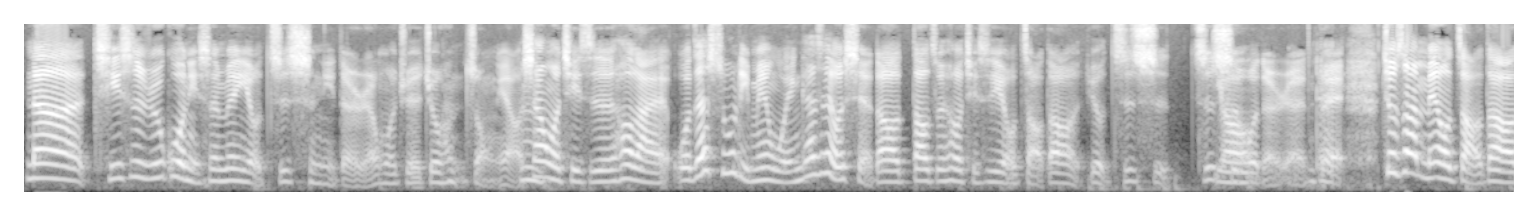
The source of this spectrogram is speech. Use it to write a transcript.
那其实如果你身边有支持你的人，我觉得就很重要。像我其实后来我在书里面，我应该是有写到，到最后其实有找到有支持支持我的人。对，就算没有找到，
